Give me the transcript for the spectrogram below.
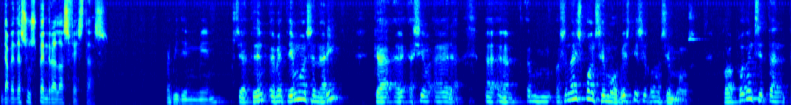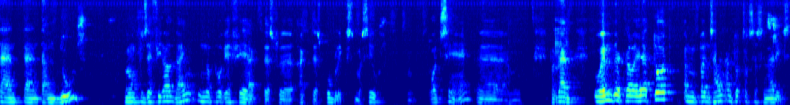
d'haver de suspendre les festes. Evidentment. O sigui, tenim, tenim un escenari que, eh, així, a veure, eh, eh, els escenaris poden ser molt bèsties i poden ser molts, però poden ser tan, tan, tan, tan durs com fins a final d'any no poder fer actes, eh, actes públics massius. Pot ser, eh? eh? Per tant, ho hem de treballar tot pensant en tots els escenaris.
